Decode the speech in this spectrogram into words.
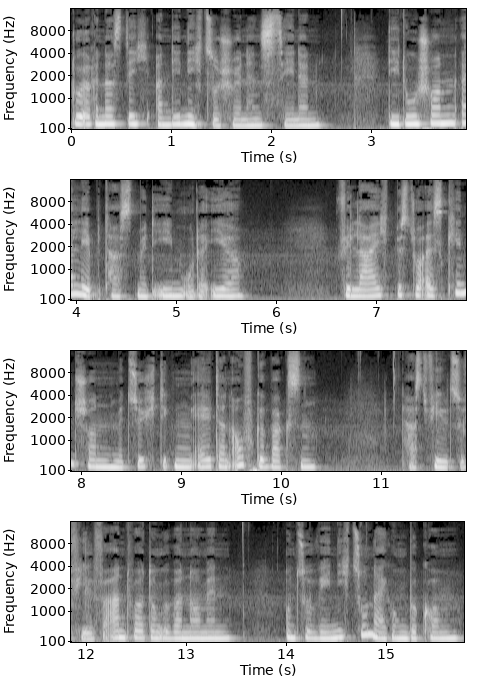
du erinnerst dich an die nicht so schönen Szenen, die du schon erlebt hast mit ihm oder ihr. Vielleicht bist du als Kind schon mit süchtigen Eltern aufgewachsen, hast viel zu viel Verantwortung übernommen und zu wenig Zuneigung bekommen.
